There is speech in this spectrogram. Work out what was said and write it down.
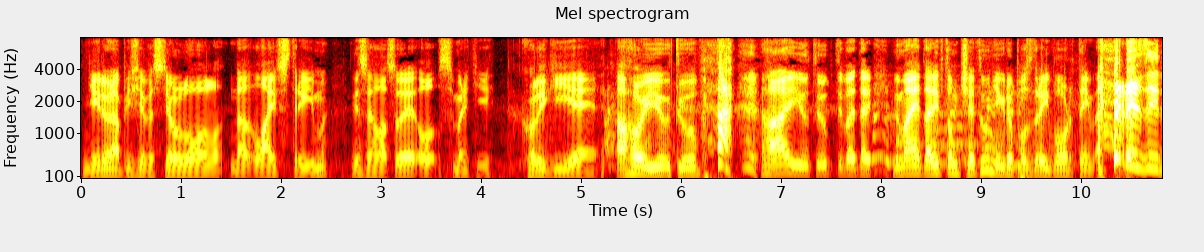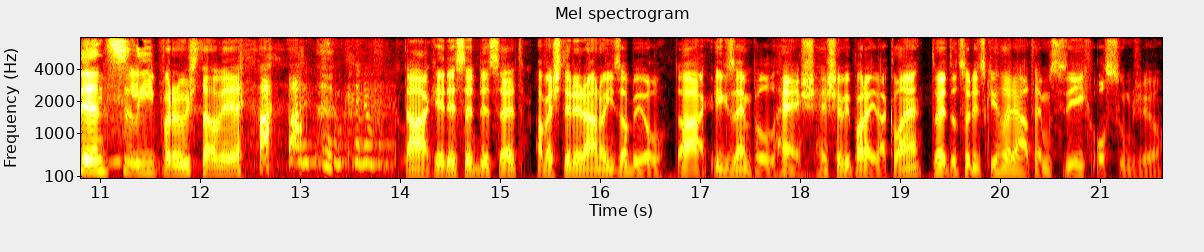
Někdo napíše prostě LOL na live stream, kde se hlasuje o smrti. Kolik jí je? Ahoj YouTube. Hi YouTube, ty tady, tady, tady v tom chatu někdo pozdraví Wartime. Resident Sleeper už tam je. Tak, je 10-10 a ve 4 ráno jí zabijou. Tak, example, hash. Hashe vypadají takhle. To je to, co vždycky hledáte. Musí je jich 8, že jo.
